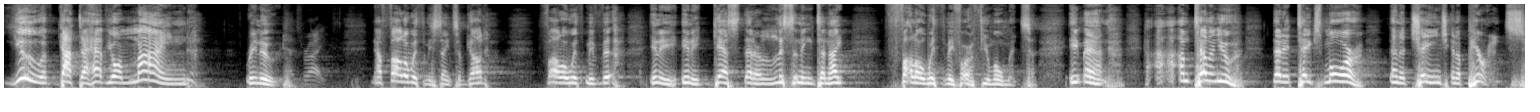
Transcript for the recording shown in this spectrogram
You have got to have your mind renewed. That's right. Now follow with me, saints of God. Follow with me. Any, any guests that are listening tonight, follow with me for a few moments. Amen. I, I'm telling you that it takes more than a change in appearance.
